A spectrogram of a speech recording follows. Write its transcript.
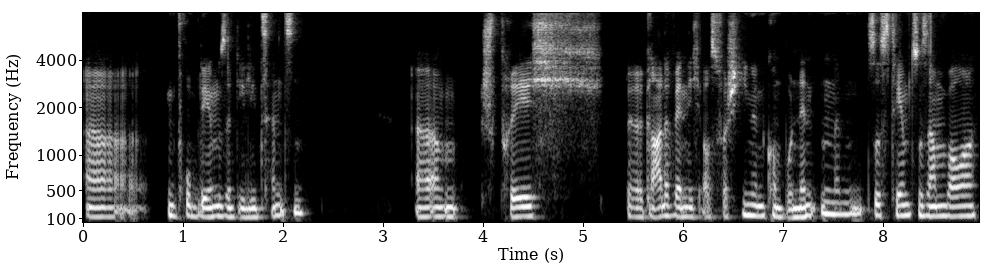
äh, ein Problem sind die Lizenzen. Ähm, sprich, äh, gerade wenn ich aus verschiedenen Komponenten ein System zusammenbaue,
